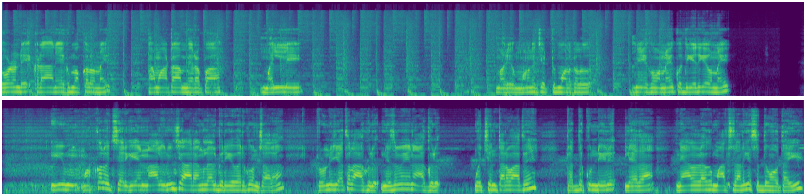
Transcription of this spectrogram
చూడండి ఇక్కడ అనేక మొక్కలు ఉన్నాయి. టమాటా మిరప మల్లి మరియు మునగ చెట్టు మొలకలు అనేకం ఉన్నాయి కొద్దిగా ఎదిగే ఉన్నాయి. ఈ మొక్కలు వచ్చేసరికి నాలుగు నుంచి ఆరు అంగుళాలు పెరిగే వరకు ఉంచాలా? రెండు జతల ఆకులు నిజమైన ఆకులు. వచ్చిన తర్వాతే పెద్ద కుండీలు లేదా నేలలోకి మార్చడానికి సిద్ధమవుతాయి.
